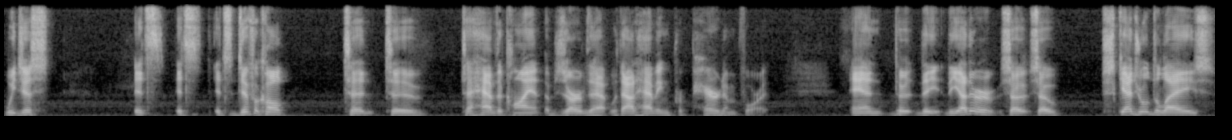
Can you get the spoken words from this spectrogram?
we just it's it's it's difficult to to to have the client observe that without having prepared them for it. And the the the other so so schedule delays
